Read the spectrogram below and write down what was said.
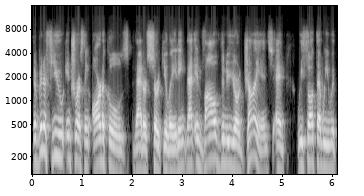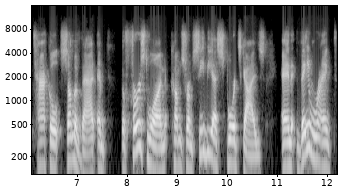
there have been a few interesting articles that are circulating that involve the New York Giants. And we thought that we would tackle some of that. And the first one comes from CBS Sports Guys, and they ranked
